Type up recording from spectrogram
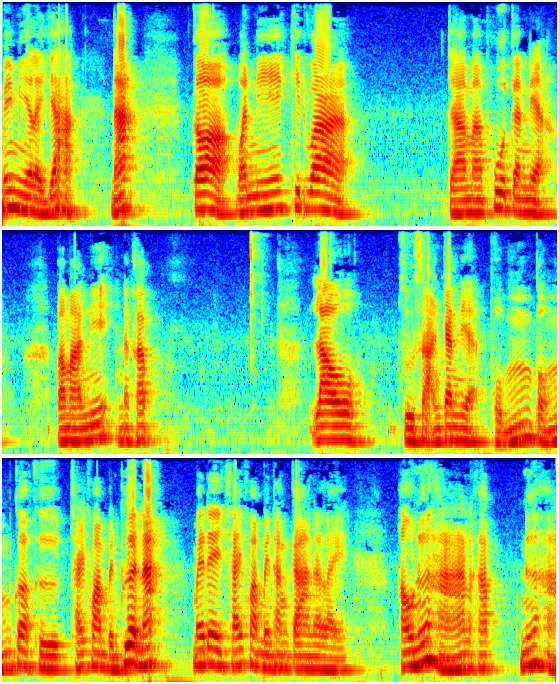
ไม่มีอะไรยากนะ ก็วันนี้คิดว่าจะมาพูดกันเนี่ย ประมาณนี้นะครับ เราสื่อสารกันเนี่ย ผมผมก็คือใช้ความเป็นเพื่อนนะ ไม่ได้ใช้ความเป็นทางการอะไร เอาเนื้อหานะครับ เนื้อหา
